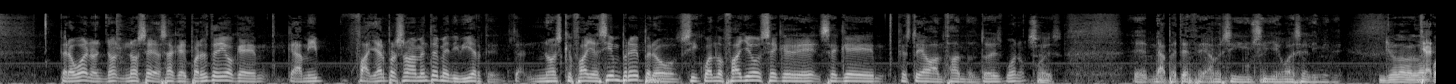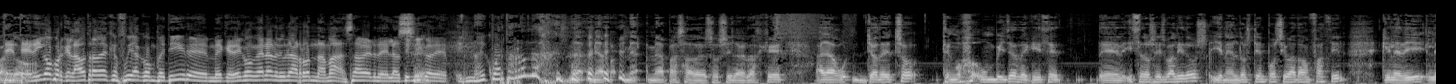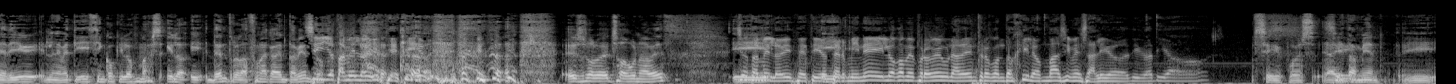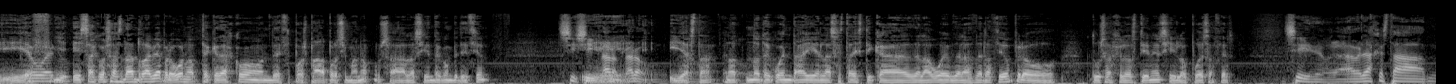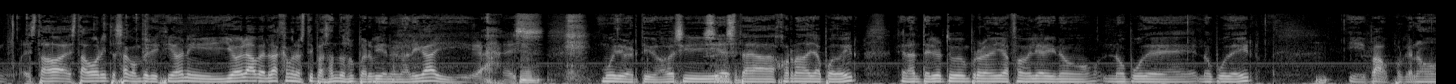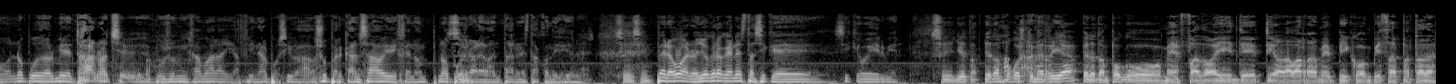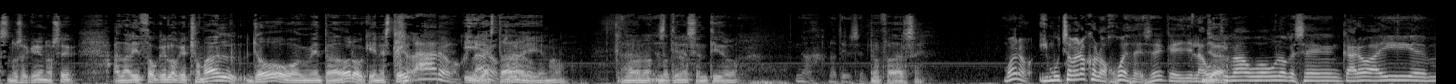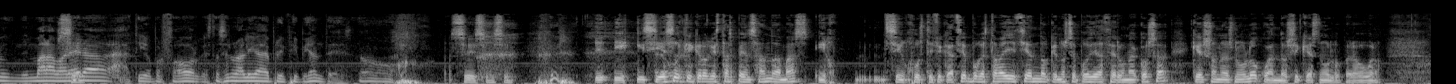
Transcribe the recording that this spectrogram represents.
Pero bueno, no, no sé, o sea, que por eso te digo que, que a mí fallar personalmente me divierte. O sea, no es que falle siempre, pero mm. sí cuando fallo sé que sé que, estoy avanzando. Entonces, bueno, pues eh, me apetece a ver si, si llego a ese límite. Yo la verdad te, digo porque la otra vez que fui a competir eh, me quedé con ganas de una ronda más, ¿sabes? De lo típico de ¿no hay cuarta ronda? Me, ha, pasado eso, sí, la verdad es que hay yo de hecho tengo un vídeo de que hice eh, hice los seis válidos y en el dos tiempos iba tan fácil que le di le di le metí cinco kilos más y, lo, dentro de la zona de calentamiento. Sí, yo también lo hice, tío. eso lo he hecho alguna vez. yo también lo hice, tío. Terminé y luego me probé una dentro con dos kilos más y me salió. Digo, tío. Sí, pues ahí también. Y, esas cosas dan rabia, pero bueno, te quedas con. Pues para la próxima, ¿no? O sea, la siguiente competición. Sí, sí, claro, claro. Y ya está. No, no, te cuenta ahí en las estadísticas de la web de la federación, pero tú sabes que los tienes y lo puedes hacer. Sí, la verdad es que está, está, está bonita esa competición y yo la verdad es que me lo estoy pasando súper bien en la liga y ah, es mm. muy divertido. A ver si esta jornada ya puedo ir. Que la anterior tuve un problemilla familiar y no, no, pude, no pude ir y wow, porque no, no pude dormir en toda la noche, me puso mi jamara y al final pues iba súper cansado y dije no, no puedo ir a levantar en estas condiciones. Sí, sí. Pero bueno, yo creo que en esta sí que sí que voy a ir bien. Sí, yo, yo tampoco es que me ría, pero tampoco me enfado ahí de tiro a la barra, me pico, empiezo a patadas, no sé qué, no sé. Analizo qué es lo que he hecho mal, yo o mi entrenador o quien esté. Claro, y ya está, y no, no, no, tiene sentido. No, no tiene sentido. Enfadarse. Bueno, y mucho menos con los jueces, ¿eh? que la última hubo uno que se encaró ahí en mala manera. Ah, tío, por favor, que estás en una liga de principiantes. No. Sí, sí, sí. Y, y, si es el que creo que estás pensando, además, sin justificación, porque estaba diciendo que no se podía hacer una cosa, que eso no es nulo, cuando sí que es nulo, pero bueno,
